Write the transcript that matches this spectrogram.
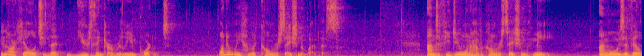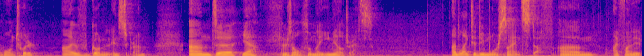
in archaeology that you think are really important? Why don't we have a conversation about this? And if you do want to have a conversation with me, I'm always available on Twitter. I've got an Instagram. And uh, yeah, there's also my email address. I'd like to do more science stuff. Um, I find it.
